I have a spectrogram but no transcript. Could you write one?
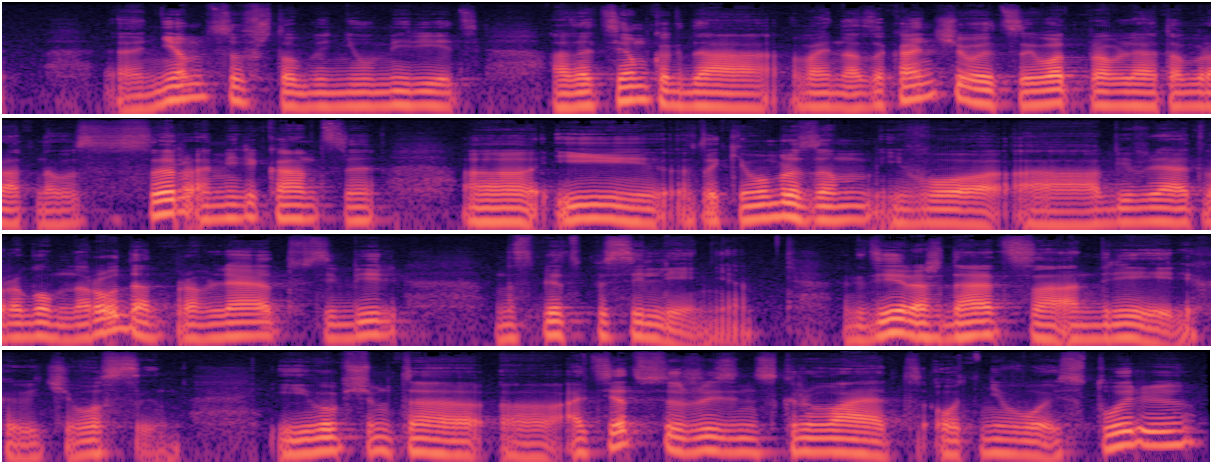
э, немцев, чтобы не умереть. А затем, когда война заканчивается, его отправляют обратно в СССР американцы, э, и таким образом его а, объявляют врагом народа, отправляют в Сибирь на спецпоселение, где рождается Андрей Эрихович, его сын. И, в общем-то, э, отец всю жизнь скрывает от него историю,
